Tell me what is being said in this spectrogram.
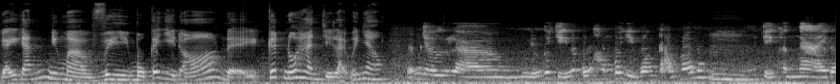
gãy gánh nhưng mà vì một cái gì đó để kết nối hai anh chị lại với nhau giống như là những cái chuyện nó cũng không có gì quan trọng hết đó ừ. chuyện hàng ngày đó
